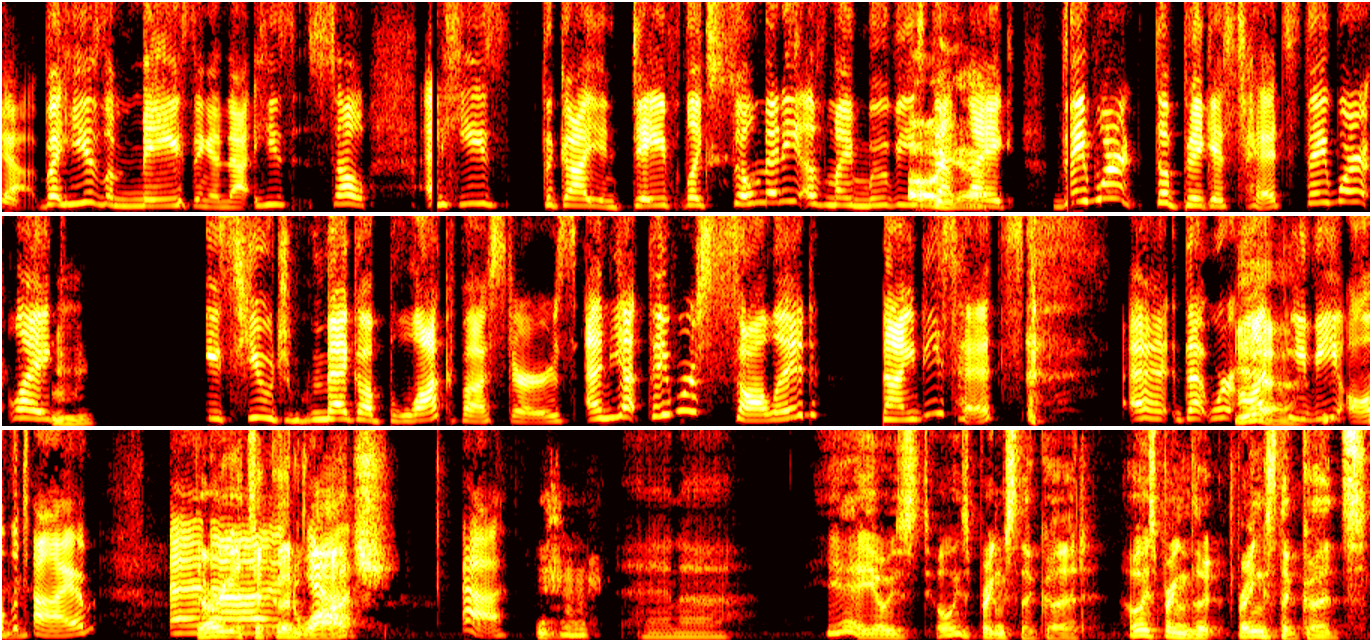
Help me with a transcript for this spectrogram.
Yeah, but he is amazing in that. He's so, and he's the guy in Dave. Like so many of my movies Oh, that yeah. like they weren't the biggest hits. They weren't like Mhm. these huge mega blockbusters, and yet they were solid '90s hits uh, that were Yeah. on TV all the time. And Very, it's a uh, good yeah, watch. Yeah, hmm And uh yeah, he always always brings the good. Always bring the brings the goods.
